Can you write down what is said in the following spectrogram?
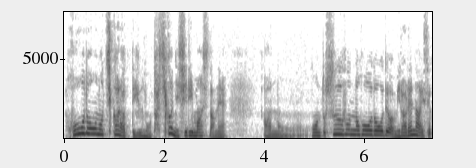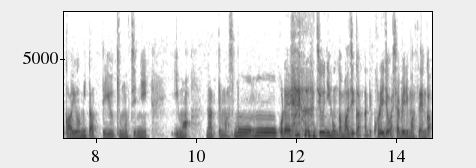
報道の力っていうのを確かに知りましたね。あの、ほんと数分の報道では見られない世界を見たっていう気持ちに今なってます。もう、もうこれ 12分が間近なんでこれ以上は喋りませんが、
